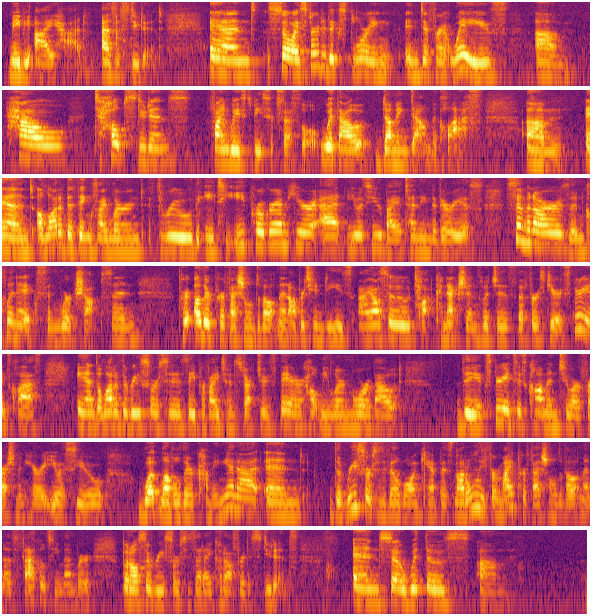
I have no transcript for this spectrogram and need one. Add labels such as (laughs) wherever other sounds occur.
maybe I had as a student. And so I started exploring in different ways um, how to help students find ways to be successful without dumbing down the class. Um, and a lot of the things I learned through the ETE program here at USU by attending the various seminars and clinics and workshops and other professional development opportunities. I also taught Connections, which is the first year experience class, and a lot of the resources they provide to instructors there help me learn more about the experiences common to our freshmen here at USU, what level they're coming in at, and the resources available on campus, not only for my professional development as a faculty member, but also resources that I could offer to students. And so with those, um,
